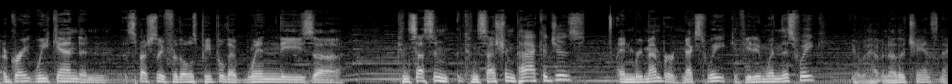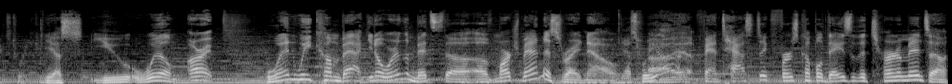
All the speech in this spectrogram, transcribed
a great weekend, and especially for those people that win these uh, concession concession packages. And remember, next week, if you didn't win this week, you'll have another chance next week. Yes, you will. All right. When we come back, you know, we're in the midst uh, of March Madness right now. Yes, we Uh, fantastic first couple days of the tournament. Uh,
